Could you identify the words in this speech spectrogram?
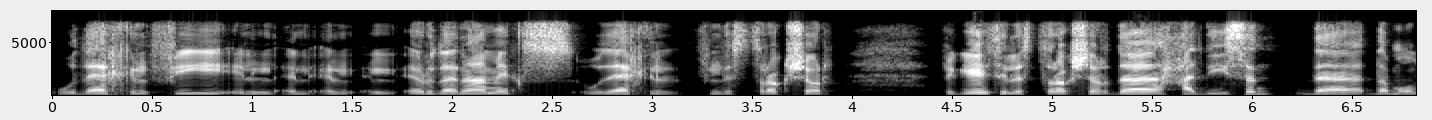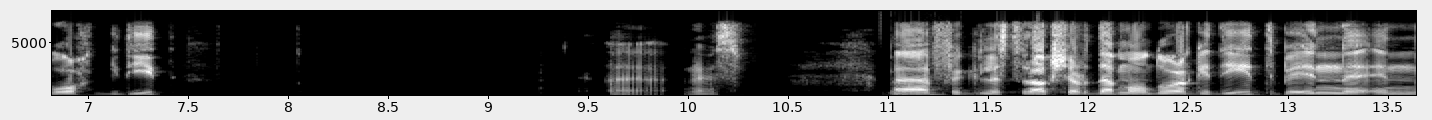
وداخل في ال aerodynamics وداخل في ال structure. في جهة ال structure ده حديثا ده ده موضوع جديد. آه أنا اسف آه في ال structure ده موضوع جديد بإن إن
